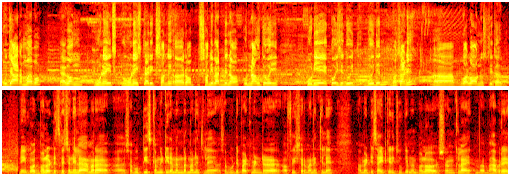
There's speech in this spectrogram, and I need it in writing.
ପୂଜା ଆରମ୍ଭ ହେବ। उन्नीस तारीख शनिवार दिन पूर्णाहुति हो कोड़े एक दुई दिन भसाणी पर्व अनुषित हो नहीं बहुत भल डिस्कसन है आम सब पीस कमिटी मेंबर मैंने सब डिपार्टमेंट अफिसर मैंने आम डिसाइड कर भल श्रृंखला भाव में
